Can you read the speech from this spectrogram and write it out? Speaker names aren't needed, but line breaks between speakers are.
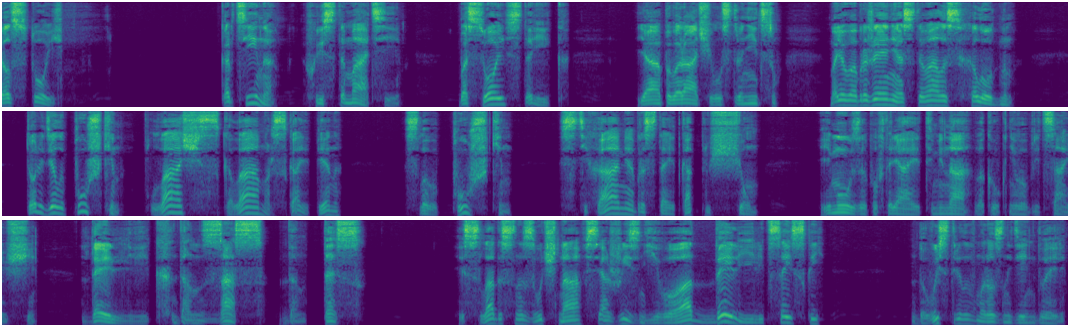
Толстой. Картина в хрестоматии. Босой старик. Я поворачивал страницу. Мое воображение оставалось холодным. То ли дело Пушкин, плащ, скала, морская пена. Слово «Пушкин» стихами обрастает, как плющом, и муза повторяет имена вокруг него брецающие. Дельвик, Донзас, Дантес. И сладостно звучна вся жизнь его от Делии лицейской до выстрела в морозный день дуэли.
